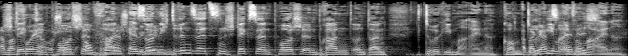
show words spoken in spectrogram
Aber Steck den schon- Porsche auch in Brand. schon Er soll gewesen. nicht drin setzen, steck seinen Porsche in Brand und dann drück ihm mal eine. Komm, Aber drück ihm einfach ehrlich, mal eine.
